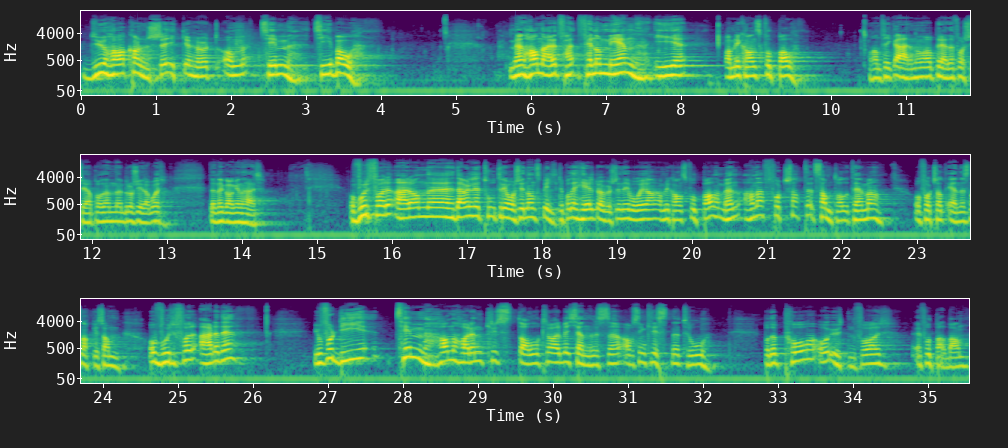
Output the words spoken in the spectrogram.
Du har kanskje ikke hørt om Tim Tebow. Men han er et fenomen i amerikansk fotball. Og han fikk æren av å prede forsida på den brosjyra vår denne gangen her. Og hvorfor er han, eh, Det er vel to-tre år siden han spilte på det helt øverste nivået i amerikansk fotball, men han er fortsatt et samtaletema og fortsatt en det snakkes om. Og hvorfor er det det? Jo, fordi Tim han har en krystallklar bekjennelse av sin kristne tro, både på og utenfor eh, fotballbanen.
